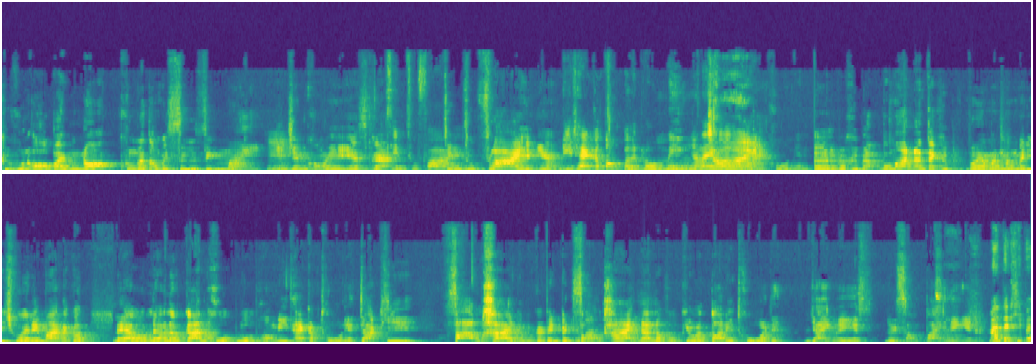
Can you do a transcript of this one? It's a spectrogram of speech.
คือคุณออกไปเมืองนอก คุณก็ต้องไปซื้อซิมใหม่อืมอย่างเช่นของ AIS อะ SIM2Fly SIM2Fly อย่างเงี้ยดีแทคก็ต้องเปิดโรมมิ่งอะไรใช่ก็หารคูณกันเออก็คือแบบประมาณนั้นแต่คือเพราะว่ามันมันไม่ได้ช่วยอะไรมาก แล้วก็แล้วแล้วแล้วการควบรวมของ d t แทกับทูเนี่ยจากที่ สามค่ายเนี่ยมันก็เป็นเป็นสองค่ายแล้วแล้วผมคิดว่าตอนนี้ทรูจะใหญ่กว่า AIS ด้วยซ้ำไปอะไรเงี้ยนะไม่แต่ที่ไป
